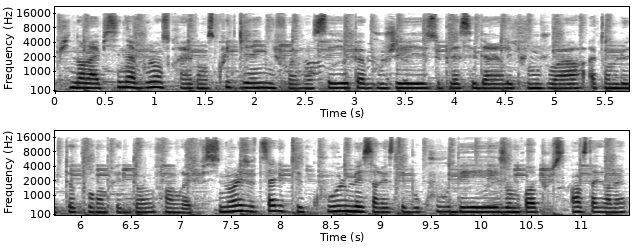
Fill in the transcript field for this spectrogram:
Puis dans la piscine à boules, on se croirait dans Squid Game, il faut avancer, pas bouger, se placer derrière les plongeoires, attendre le top pour rentrer dedans, enfin bref. Sinon les autres salles étaient cool, mais ça restait beaucoup des endroits plus Instagrammables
